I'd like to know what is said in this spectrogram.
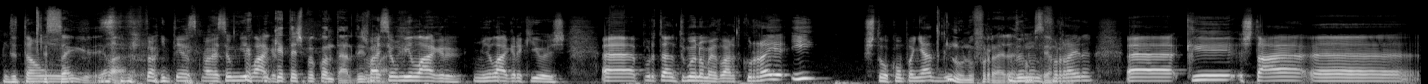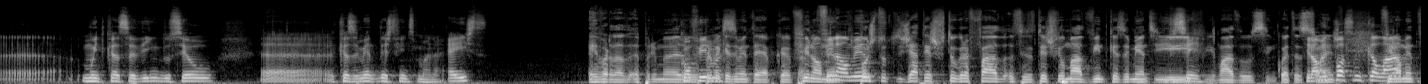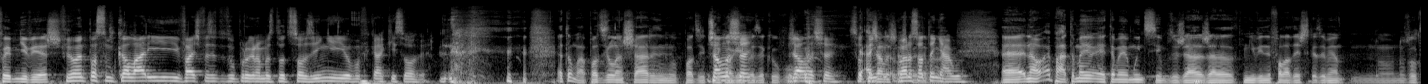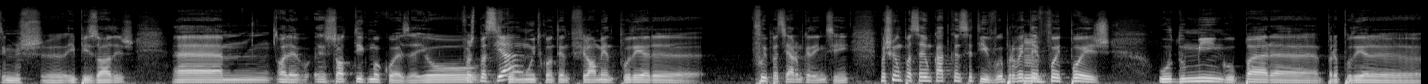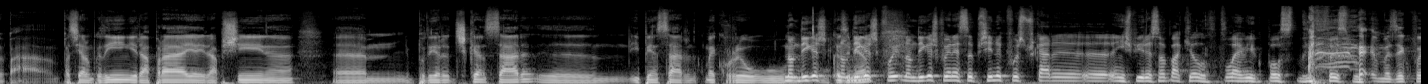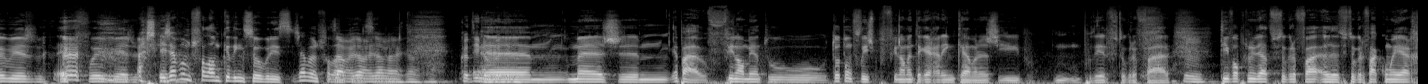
De tão, Sangue? É lá. de tão intenso que vai ser um O milagre. que é que tens para contar? Diz-me Vai lá. ser um milagre, milagre aqui hoje. Ah, portanto, o meu nome é Eduardo Correia e estou acompanhado de, Nuno Ferreira, de Nuno sempre. Ferreira, ah, que está ah, muito cansadinho do seu ah, casamento deste fim de semana. É isto? É verdade, a primeira, o primeiro casamento da época, finalmente, Finalmente. depois tu já teres fotografado, teres filmado 20 casamentos e Sim. filmado 50 Finalmente sessões, posso-me calar. finalmente foi a minha vez. Finalmente posso-me calar e vais fazer o teu programa todo sozinho e eu vou ficar aqui só a ver. Então vá, podes ir lanchar, podes ir Já lanchei. coisa que eu vou. Já lanchei. Só Ah, tenho- já lanchaste, agora só tenho água. Ah, não, epá, também, é, também é muito simples. Eu já, já tinha vindo a falar deste casamento no- nos últimos eh, episódios. Ah, olha, eu só te digo uma coisa. Eu estou muito contente de finalmente poder. Fui passear um bocadinho, sim. Mas foi um passeio um bocado cansativo. Aproveitei, Hum. foi depois. O domingo para, para poder eh, pá, passear um bocadinho, ir à praia, ir à piscina, ahm, poder descansar eh, e pensar como é que correu o, Não me, digas, o não, me digas que foi, não me digas que foi nessa piscina que foste buscar eh, a inspiração para aquele polémico post do Facebook. Mas é que foi mesmo, é que foi mesmo. E já vamos falar um bocadinho sobre isso. Já vamos falar já um vai, já vai, já vai. Continua, mas, hum, epá, finalmente estou tão feliz por finalmente agarrar em câmaras e poder fotografar. Hum. Tive a oportunidade de fotografar, de fotografar com R,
